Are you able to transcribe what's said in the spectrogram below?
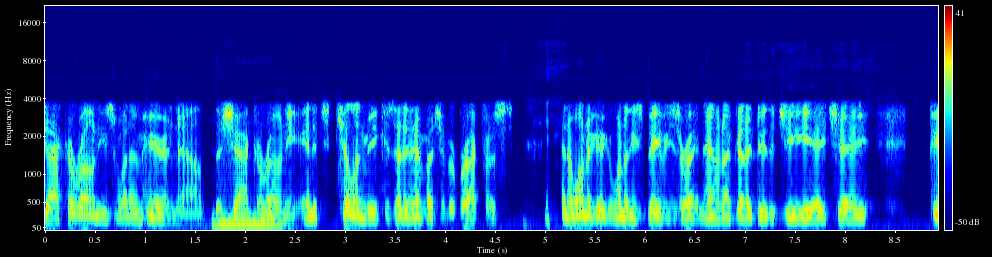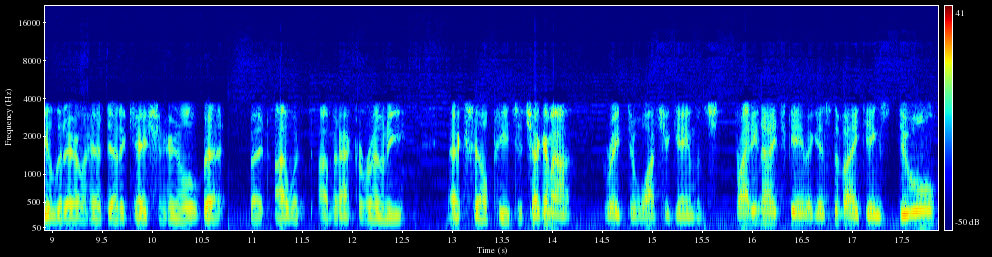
Shaq-a-Roni is what I'm hearing now. The Shaq-a-Roni, and it's killing me because I didn't have much of a breakfast, and I want to get one of these babies right now, and I've got to do the GEHA Field at Arrowhead dedication here in a little bit. But I would, I would macaroni XL pizza. Check them out. Great to watch a game with Friday night's game against the Vikings. Dual,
